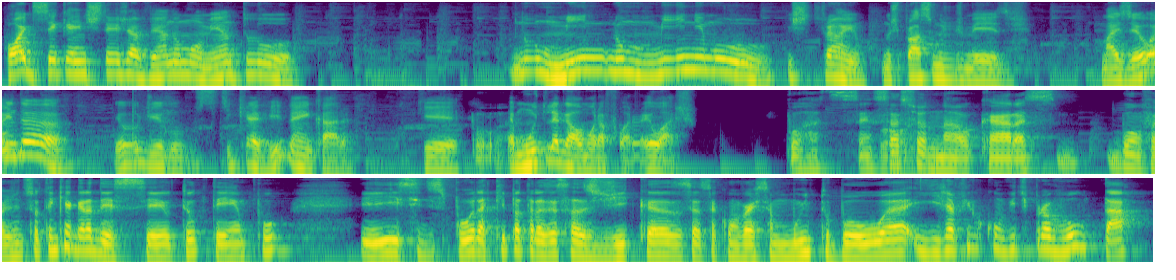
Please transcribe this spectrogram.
pode ser que a gente esteja vendo um momento no, no mínimo estranho nos próximos meses. Mas eu ainda, eu digo, se quer vir, vem, cara. Porque Porra. é muito legal morar fora, eu acho. Porra, sensacional, Porra. cara. Bom, a gente só tem que agradecer o teu tempo e se dispor aqui para trazer essas dicas, essa conversa muito boa. E já fica o convite para voltar,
